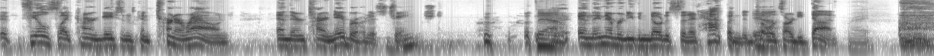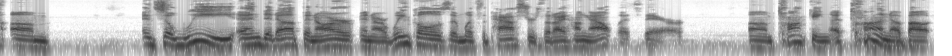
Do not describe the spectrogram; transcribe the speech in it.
it feels like congregations can turn around and their entire neighborhood has changed. yeah. and they never even notice that it happened until yeah. it's already done. Right. Um and so we ended up in our in our winkels and with the pastors that I hung out with there, um, talking a ton about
